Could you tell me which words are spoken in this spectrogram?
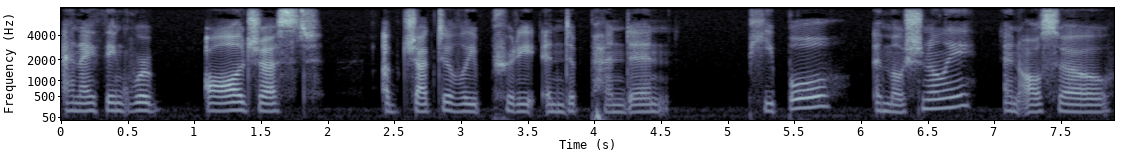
And I think we're all just objectively pretty independent people emotionally and also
